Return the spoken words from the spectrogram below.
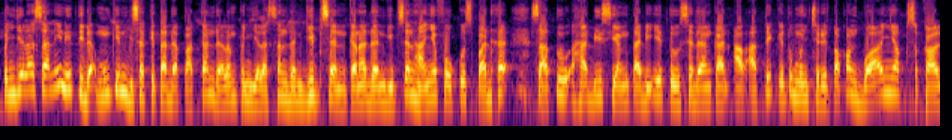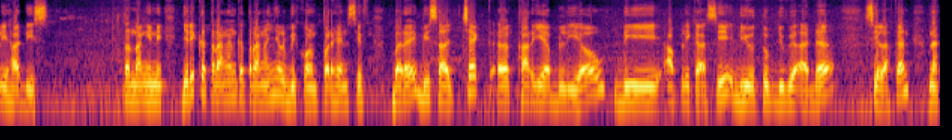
penjelasan ini tidak mungkin bisa kita dapatkan dalam penjelasan dan Gibson karena dan Gibson hanya fokus pada satu hadis yang tadi itu, sedangkan Al-Atik itu menceritakan banyak sekali hadis tentang ini. Jadi keterangan-keterangannya lebih komprehensif. Barai bisa cek uh, karya beliau di aplikasi di YouTube juga ada. Silahkan. Nah,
